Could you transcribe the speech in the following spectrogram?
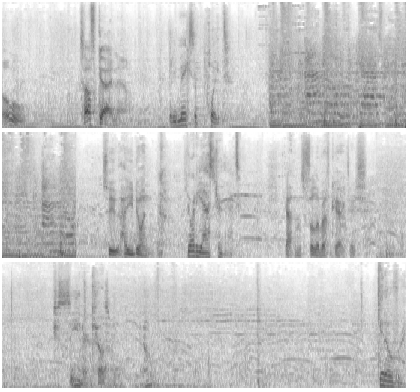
Oh, tough guy now. But he makes a point. So, how you doing? You already asked her that. Gotham's full of rough characters. Just seeing her kills me, you know? Get over it.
